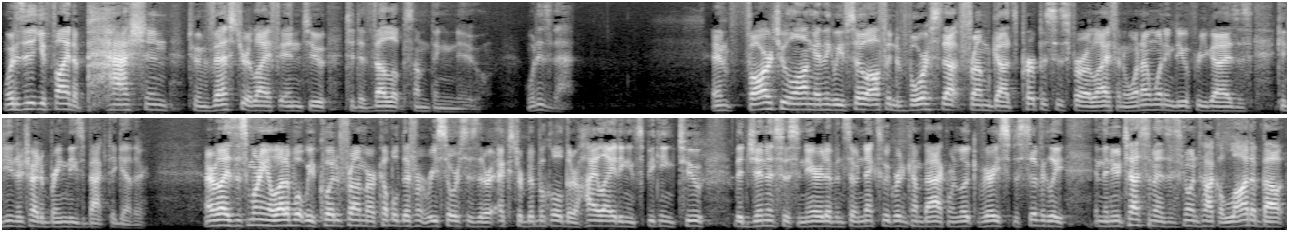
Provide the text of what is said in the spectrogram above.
What is it that you find a passion to invest your life into to develop something new? What is that? And far too long, I think we've so often divorced that from God's purposes for our life. And what I'm wanting to do for you guys is continue to try to bring these back together. I realize this morning a lot of what we've quoted from are a couple different resources that are extra biblical. They're highlighting and speaking to the Genesis narrative. And so next week we're going to come back and look very specifically in the New Testament. It's going to talk a lot about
